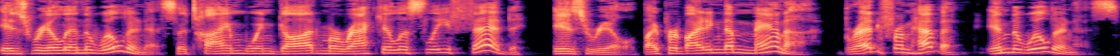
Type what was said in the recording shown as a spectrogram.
Israel in the wilderness, a time when God miraculously fed Israel by providing them manna, bread from heaven in the wilderness.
